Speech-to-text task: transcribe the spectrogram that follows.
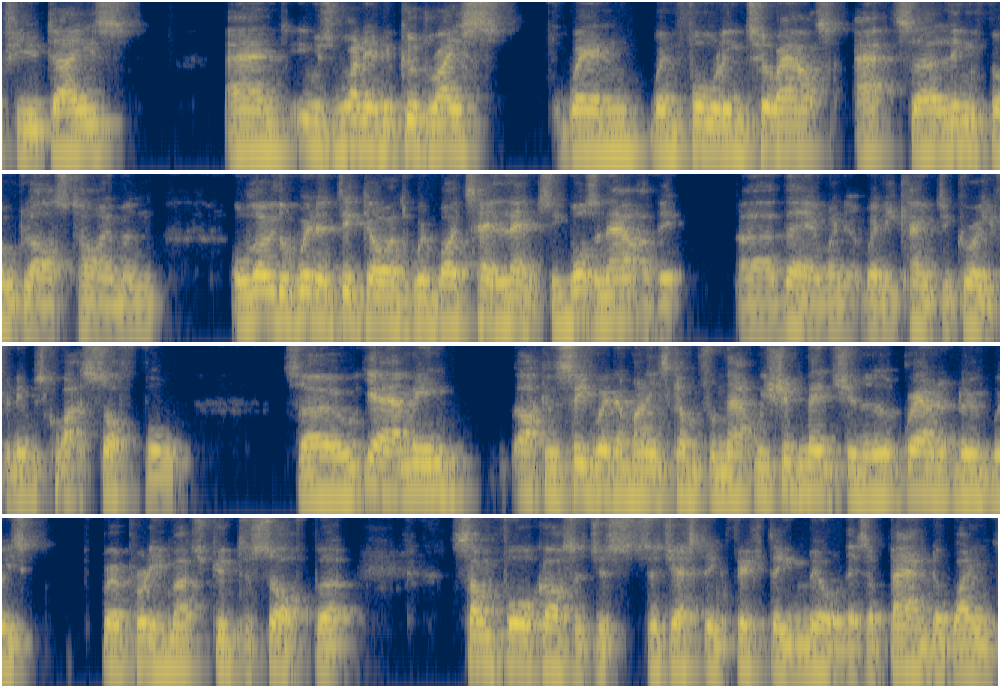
few days, and he was running a good race when when falling two out at uh, Lingfield last time. And although the winner did go on to win by ten lengths, he wasn't out of it uh, there when when he came to grief, and it was quite a soft fall. So yeah, I mean, I can see where the money's come from. That we should mention the ground at Newbury's were pretty much good to soft, but some forecasts are just suggesting 15 mil. There's a band of rain,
